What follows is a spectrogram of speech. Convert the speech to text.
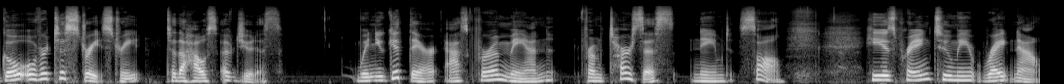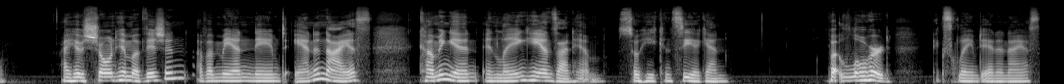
Go over to Straight Street to the house of Judas. When you get there, ask for a man from Tarsus named Saul. He is praying to me right now. I have shown him a vision of a man named Ananias coming in and laying hands on him so he can see again. But Lord, exclaimed Ananias,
